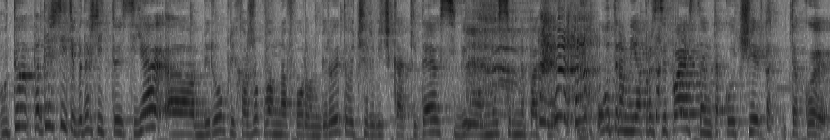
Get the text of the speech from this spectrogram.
Ну, то- подождите, подождите. То есть я э, беру, прихожу к вам на форум, беру этого червячка, кидаю себе его в мусорный пакет. Утром я просыпаюсь, там такой червь, такой,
